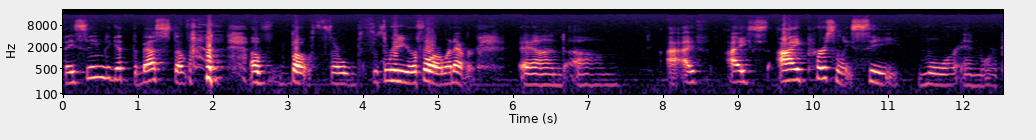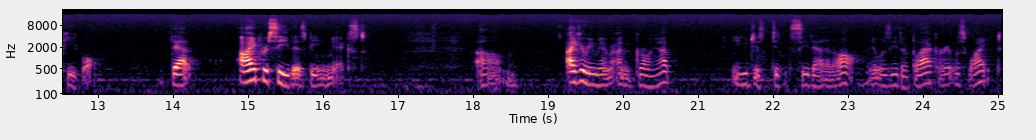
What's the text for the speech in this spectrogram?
They seem to get the best of, of both, or three or four, whatever. And um, I, I, I personally see more and more people that I perceive as being mixed. Um, I can remember, I mean, growing up, you just didn't see that at all. It was either black or it was white.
